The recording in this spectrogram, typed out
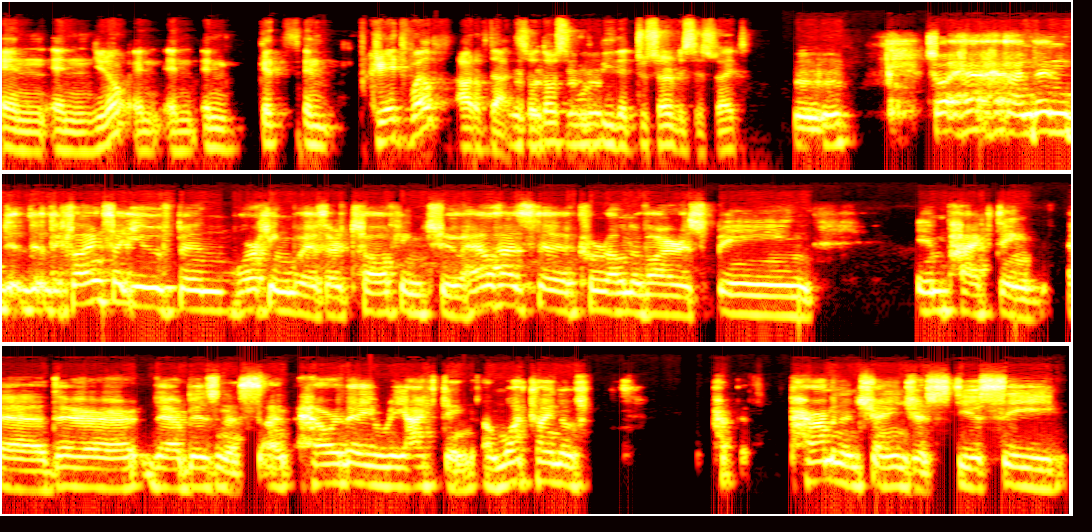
and and you know and and and get and create wealth out of that. So those would be the two services, right? Mm-hmm. So, and then the, the, clients that you've been working with or talking to, how has the coronavirus been impacting uh, their their business, and how are they reacting, and what kind of per- permanent changes do you see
